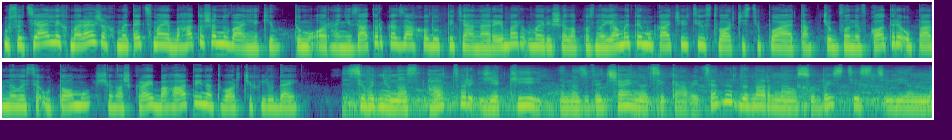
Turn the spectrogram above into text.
У соціальних мережах митець має багато шанувальників, тому організаторка заходу Тетяна Рибар вирішила познайомити мукачівців з творчістю поета, щоб вони вкотре упевнилися у тому, що наш край багатий на творчих людей. Сьогодні у нас автор, який надзвичайно цікавий. Це неординарна особистість. Він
